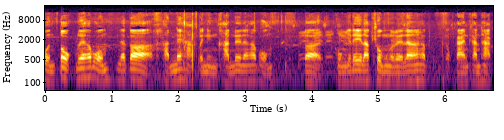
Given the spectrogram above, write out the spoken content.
ฝนตกด้วยครับผม แล้วก็คันได้หักไปหนึ่งคันด้วยนะครับ ผม ก็คงจะได้รับชมกันไปแล้วนะครับ กับการคันหัก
